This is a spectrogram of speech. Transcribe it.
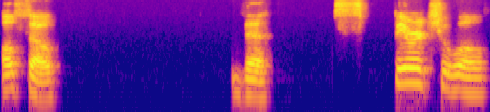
also the spiritual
